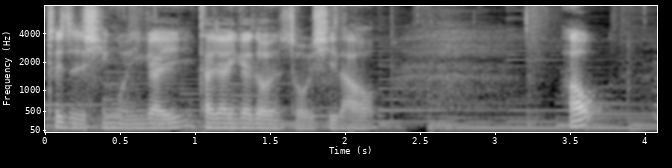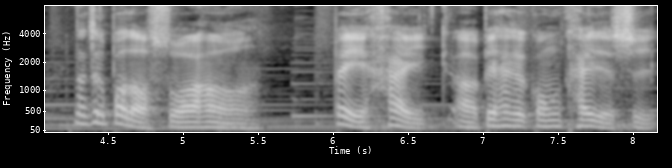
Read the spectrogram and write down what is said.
这则新闻应该大家应该都很熟悉的哦。好，那这个报道说哈、哦，被害啊、呃、被骇客公开的是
